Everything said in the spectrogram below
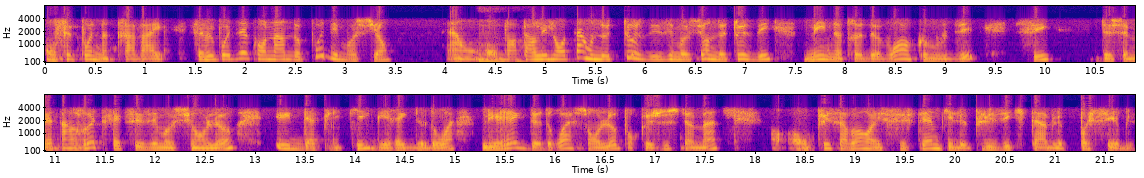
on fait pas notre travail. Ça ne veut pas dire qu'on n'en a pas d'émotions. Hein, on, hmm. peut en parler longtemps. On a tous des émotions, on a tous des. Mais notre devoir, comme vous dites, c'est de se mettre en retrait de ces émotions-là et d'appliquer des règles de droit. Les règles de droit sont là pour que justement on puisse avoir un système qui est le plus équitable possible.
